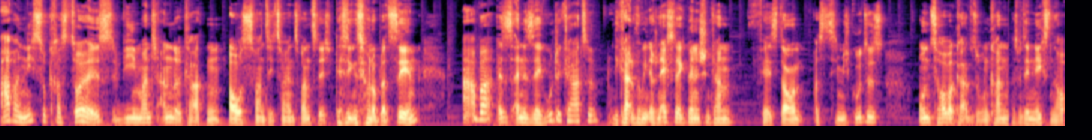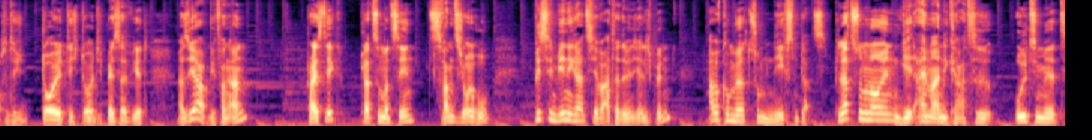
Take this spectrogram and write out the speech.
aber nicht so krass teuer ist wie manche andere Karten aus 2022. Deswegen ist sie auch nur Platz 10. Aber es ist eine sehr gute Karte, die Karten vom Gegner schon extra banishen kann, Face Down, was ziemlich gut ist, und Zauberkarten suchen kann, was mit dem nächsten Haupt natürlich deutlich, deutlich besser wird. Also ja, wir fangen an. Price Tag, Platz Nummer 10, 20 Euro. Bisschen weniger als ich erwartet hatte, wenn ich ehrlich bin. Aber kommen wir zum nächsten Platz. Platz Nummer 9 geht einmal an die Karte Ultimate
